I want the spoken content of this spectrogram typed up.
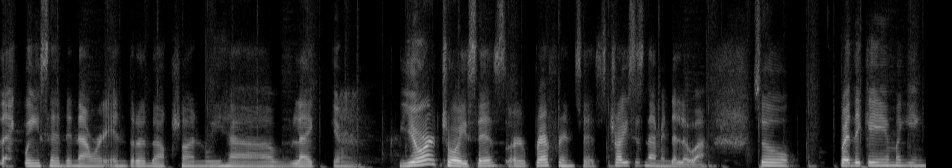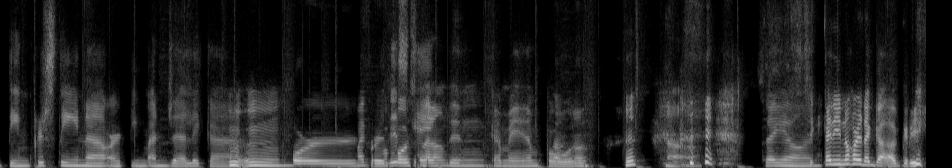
like we said in our introduction, we have like yung your choices or preferences. Choices namin dalawa. So, pwede kayo maging Team Christina or Team Angelica Mm-mm. for, for this game. na lang din kami ng poll. Oo. so, yun. Si, kanino kayo nag-agree?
